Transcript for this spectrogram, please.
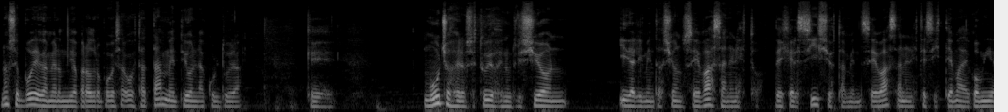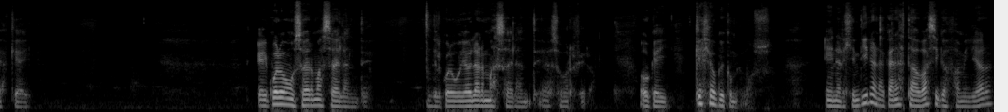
no se puede cambiar de un día para otro porque es algo que está tan metido en la cultura que muchos de los estudios de nutrición y de alimentación se basan en esto, de ejercicios también, se basan en este sistema de comidas que hay. El cual vamos a ver más adelante, del cual voy a hablar más adelante, a eso me refiero. Ok, ¿qué es lo que comemos? En Argentina la canasta básica familiar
